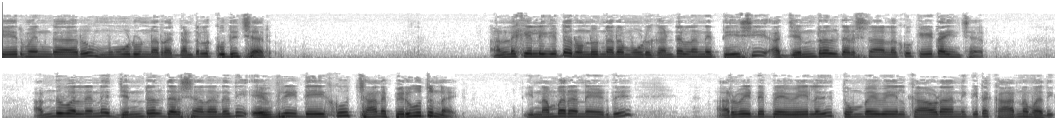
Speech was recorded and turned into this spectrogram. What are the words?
చైర్మన్ గారు మూడున్నర గంటలు కుదిర్చారు. అందుకెళ్ళి గిట్ట రెండున్నర మూడు గంటలన్నీ తీసి ఆ జనరల్ దర్శనాలకు కేటాయించారు. అందువల్లనే జనరల్ దర్శనాలు అనేది ఎవ్రీ డేకు చాలా పెరుగుతున్నాయి. ఈ నంబర్ అనేది అరవై డెబ్బై వేలది తొంభై వేలు కావడానికి గిట కారణం అది.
